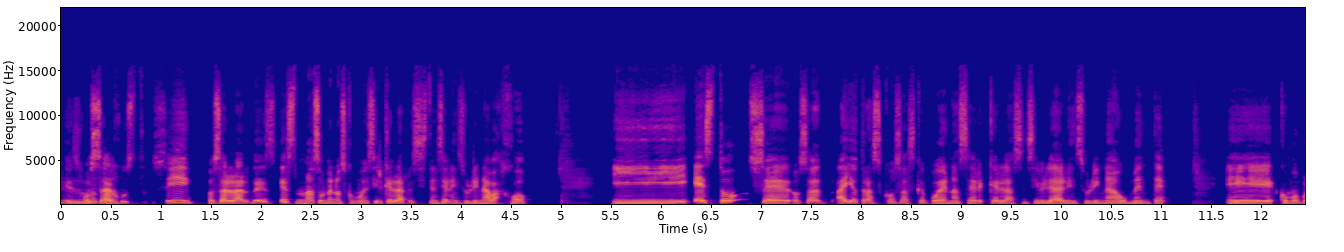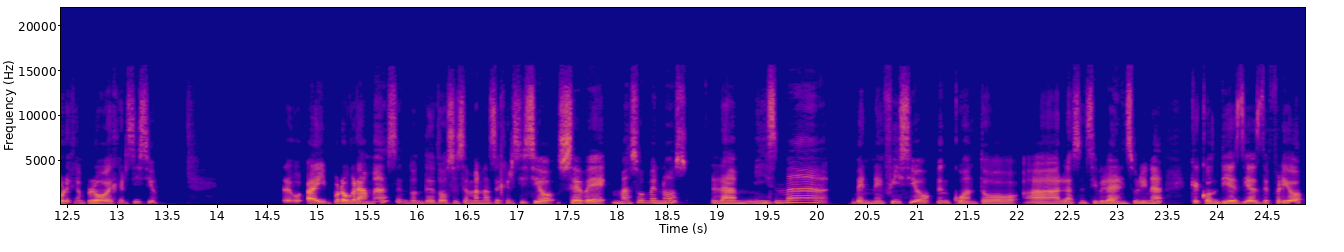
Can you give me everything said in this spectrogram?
Es un o sea, montón. justo, sí, o sea, la- es, es más o menos como decir que la resistencia a la insulina bajó. Y esto, se, o sea, hay otras cosas que pueden hacer que la sensibilidad a la insulina aumente, eh, como por ejemplo ejercicio. Hay programas en donde 12 semanas de ejercicio se ve más o menos la misma beneficio en cuanto a la sensibilidad a la insulina que con 10 días de frío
